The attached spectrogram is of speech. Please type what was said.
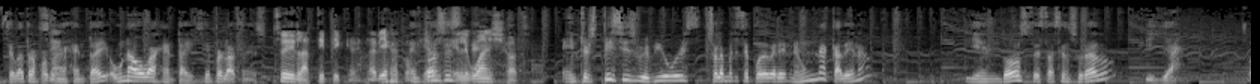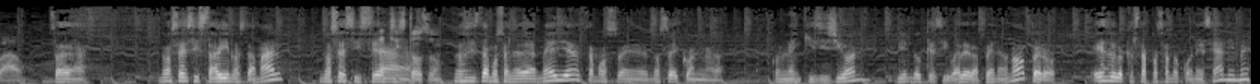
se va a transformar Sí. en hentai, o una ova hentai, siempre lo hacen eso. Sí, la típica, la vieja confiable, Entonces, el eh, one shot. Interspecies Reviewers solamente se puede ver en una cadena, y en dos está censurado, y ya. Wow, O sea, no sé si está bien o está mal, no sé si sea... está chistoso. No sé si estamos en la Edad Media, estamos, eh, no sé, con la, con la Inquisición, viendo que si vale la pena o no, pero eso es lo que está pasando con ese anime.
